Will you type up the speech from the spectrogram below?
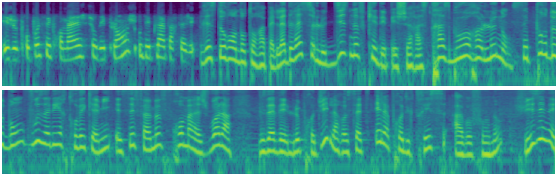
Et je propose ces fromages sur des planches ou des plats à partager. Restaurant dont on rappelle l'adresse, le 19 quai des pêcheurs à Strasbourg. Le nom, c'est pour de bon. Vous allez y retrouver Camille et ses fameux fromages. Voilà, vous avez le produit, la recette et la productrice à vos fourneaux cuisinés.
